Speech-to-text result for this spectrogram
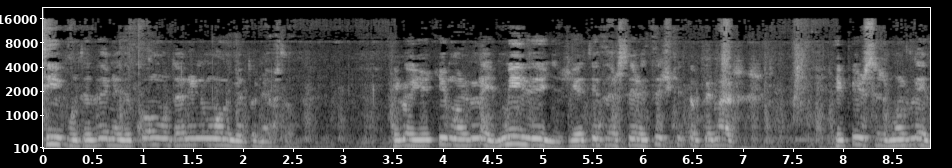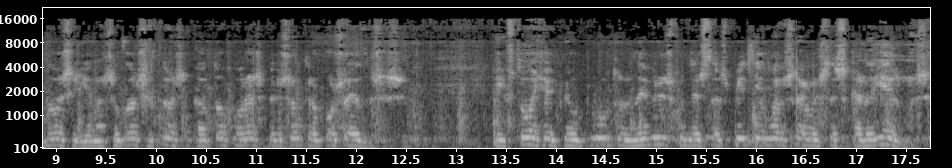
Τίποτε δεν είναι δικό μου όταν είναι μόνο για τον εαυτό μου. Η λογική μας λέει μη δίνεις γιατί θα στερηθείς και τα πεινά σας. Η πίστη μας λέει δώσε για να σου δώσει τόσο 100 φορές περισσότερα από όσα έδωσες. Η φτώχεια και ο πλούτος δεν βρίσκονται στα σπίτια μας αλλά στις καρδιές μας.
